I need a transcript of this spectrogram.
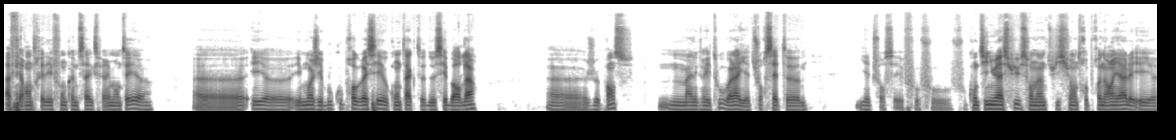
à faire entrer des fonds comme ça expérimentés. Et, moi, j'ai beaucoup progressé au contact de ces boards-là, je pense. Malgré tout, voilà, il y a toujours cette, il y a toujours faut, faut, faut, continuer à suivre son intuition entrepreneuriale et,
